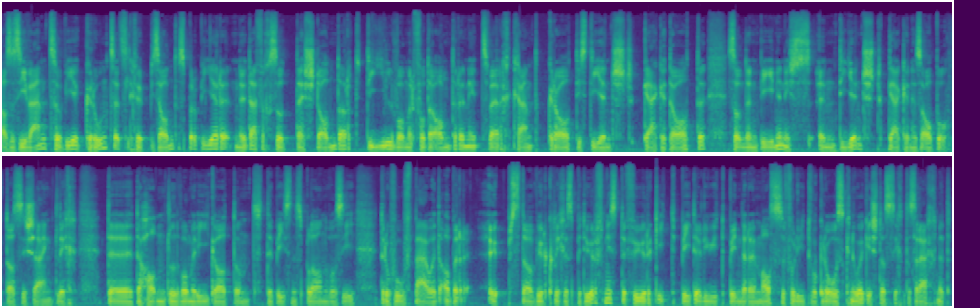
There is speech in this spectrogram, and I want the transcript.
Also sie wollen so wie grundsätzlich etwas anderes probieren, nicht einfach so den Standard-Deal, den man von den anderen Netzwerken kennt, Gratis-Dienst gegen Daten, sondern bei ihnen ist es ein Dienst gegen ein Abo. Das ist eigentlich der, der Handel, wo man eingeht und der Businessplan, wo sie darauf aufbauen. Aber ob es da wirklich ein Bedürfnis dafür gibt bei den Leuten, bei einer Masse von Leuten, die gross genug ist, dass sich das rechnet,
